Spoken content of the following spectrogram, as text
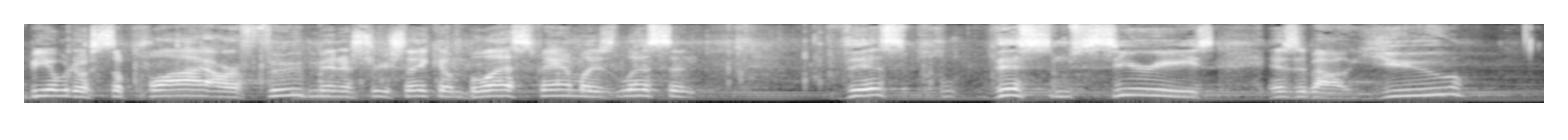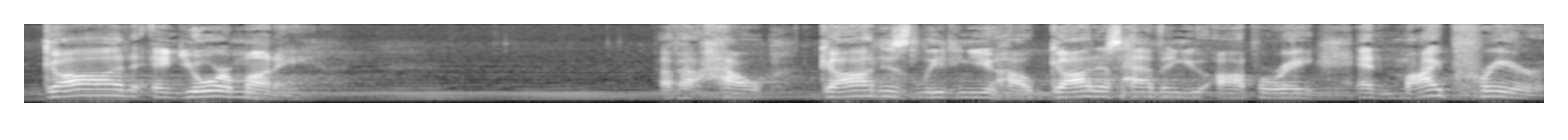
be able to supply our food ministry so they can bless families. Listen, this, this series is about you, God, and your money. About how God is leading you, how God is having you operate. And my prayer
